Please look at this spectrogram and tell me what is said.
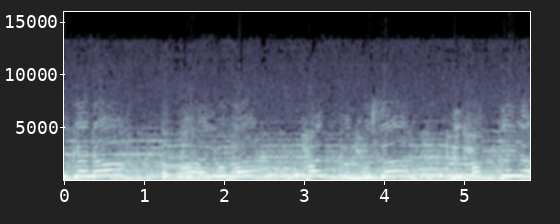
الكلام. أقوالها حد الحسام في الحق لا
